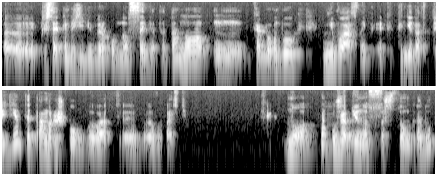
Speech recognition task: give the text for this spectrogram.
э, представителем президиума Верховного Совета, да, но как бы он был не властный кандидат в президенты, там Рыжков был от э, власти. Но уже в 96 году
